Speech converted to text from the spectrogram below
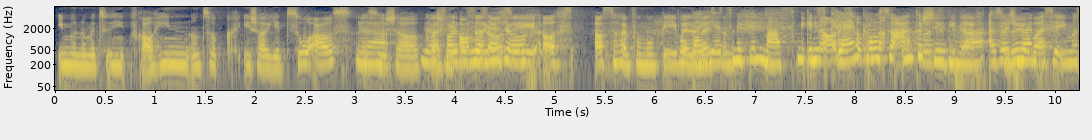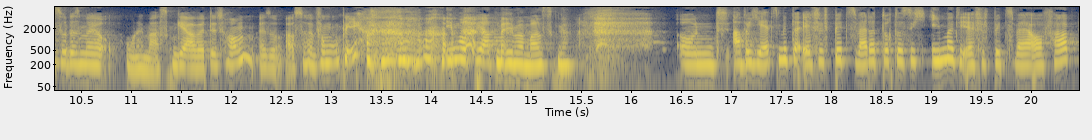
immer nur mit zur Frau hin und sag, ich schaue jetzt so aus. Ja. Also ich schaue quasi ja, anders aus wie aus, außerhalb vom OP. Wobei weil jetzt mit den Masken genau, ist kein großer Unterschied mehr. Also Früher ich mein, war es ja immer so, dass wir ja ohne Masken gearbeitet haben, also außerhalb vom OP. Im OP hat man immer Masken. Und Aber jetzt mit der FFP2, dadurch, dass ich immer die FFP2 aufhab,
